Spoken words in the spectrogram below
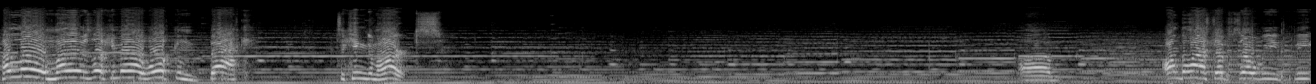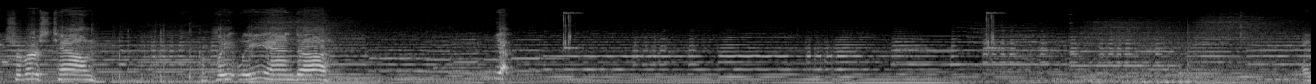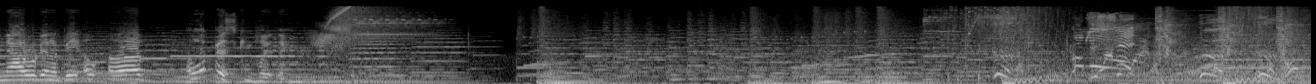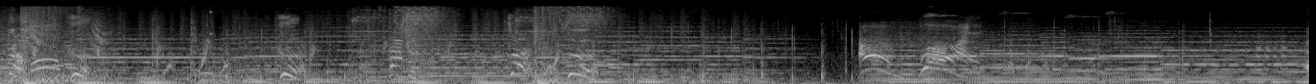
Hello, my name is Lucky Man. Welcome back to Kingdom Hearts. Um, on the last episode, we beat Traverse Town completely, and uh, yeah. And now we're gonna beat uh, Olympus completely.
